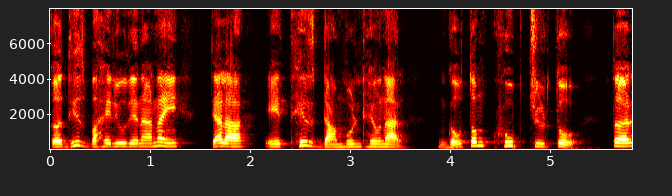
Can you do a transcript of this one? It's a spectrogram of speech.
कधीच बाहेर येऊ देणार नाही त्याला येथेच डांबून ठेवणार. गौतम खूप चिडतो तर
